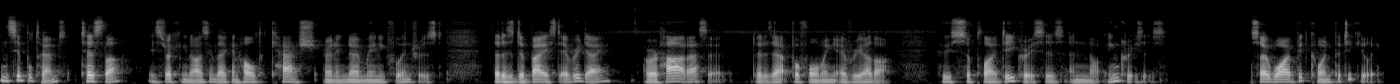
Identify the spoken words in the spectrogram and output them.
In simple terms, Tesla is recognizing they can hold cash earning no meaningful interest that is debased every day or a hard asset that is outperforming every other, whose supply decreases and not increases. So, why Bitcoin particularly?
